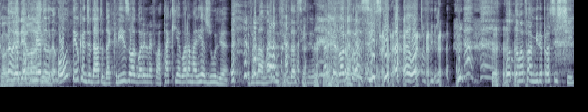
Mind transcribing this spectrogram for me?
Como Não, eu tô com medo. Ou tem o candidato da Cris, ou agora ele vai falar, tá aqui agora a Maria Júlia. Eu falei, não, mais um filho da Cíntia. Tá aqui agora o Francisco. É outro filho. Botamos a família pra assistir.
